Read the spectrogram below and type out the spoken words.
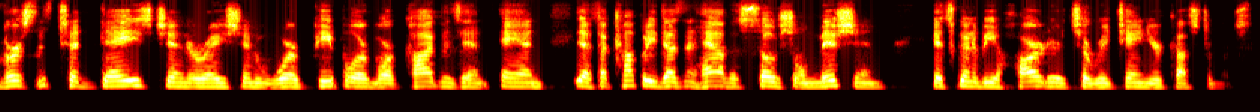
versus today's generation where people are more cognizant. And if a company doesn't have a social mission, it's going to be harder to retain your customers.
